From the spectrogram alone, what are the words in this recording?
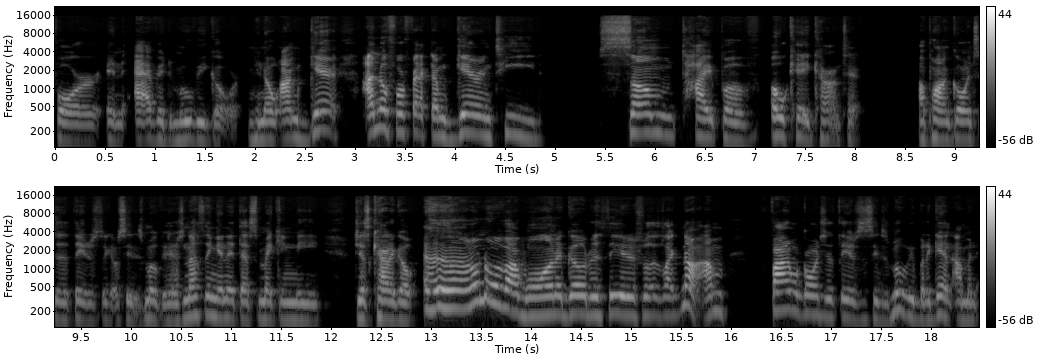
for an avid moviegoer. You know, I'm gar- I know for a fact I'm guaranteed some type of okay content upon going to the theaters to go see this movie. There's nothing in it that's making me just kind of go, uh, I don't know if I want to go to the theaters. Like, no, I'm fine with going to the theaters to see this movie, but again, I'm an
